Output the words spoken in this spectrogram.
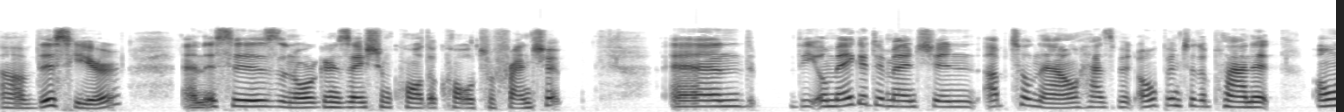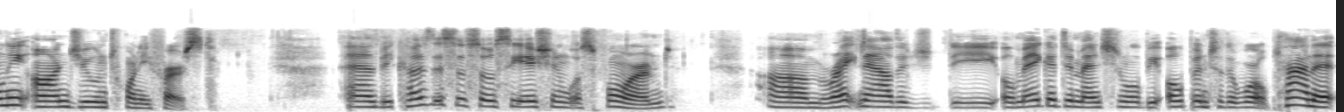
uh, this year, and this is an organization called the Call to Friendship. And the Omega Dimension, up till now, has been open to the planet only on June 21st. And because this association was formed, um, right now, the, the Omega dimension will be open to the world planet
